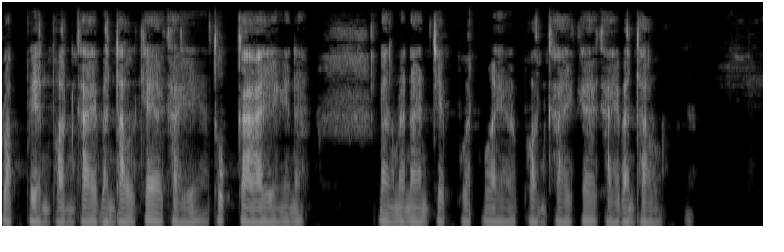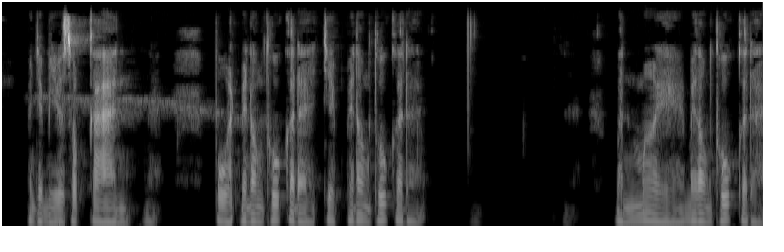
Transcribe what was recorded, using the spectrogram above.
ปรับเปลี่ยนผ่อนคลายบรรเทาแก้ไขทุกกายอย่างเงี้ยนะนั่งนานๆเจ็บปวดเมื่อยผ่อนคลายแก้ไขบรรเทา มันจะมีประสบการณ์ปวดไม่ต้องทุกข์ก็ได้ เจ็บไม่ต้องทุกข์ก็ได้ มันเมื่อยไม่ต้องทุกข์ก็ได้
